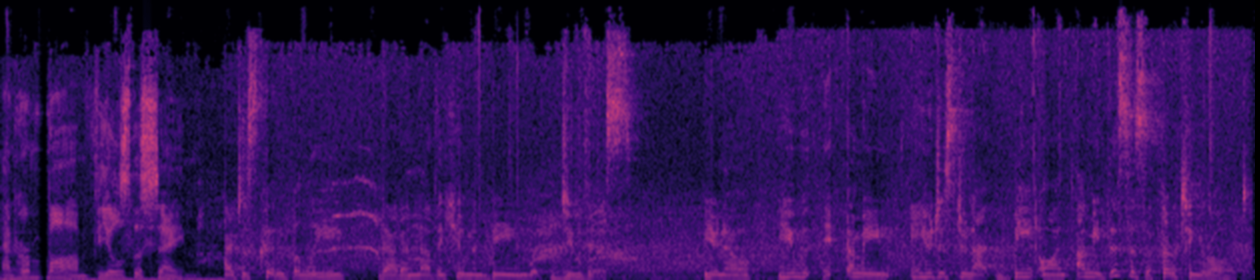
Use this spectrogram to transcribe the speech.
and her mom feels the same. I just couldn't believe that another human being would do this. You know, you, I mean, you just do not beat on, I mean, this is a 13 year old.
